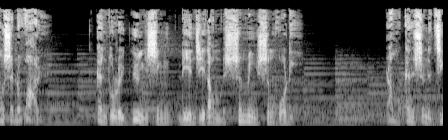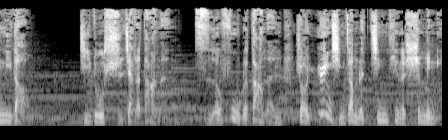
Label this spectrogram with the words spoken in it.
让神的话语更多的运行，连接到我们的生命生活里，让我们更深的经历到基督十架的大能，死而复的大能，就要运行在我们的今天的生命里。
